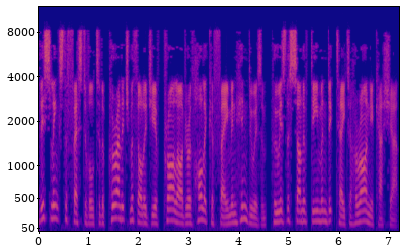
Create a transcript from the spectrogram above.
This links the festival to the Puranic mythology of Prahlada of Holika fame in Hinduism, who is the son of demon dictator Hiranyakashyap.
